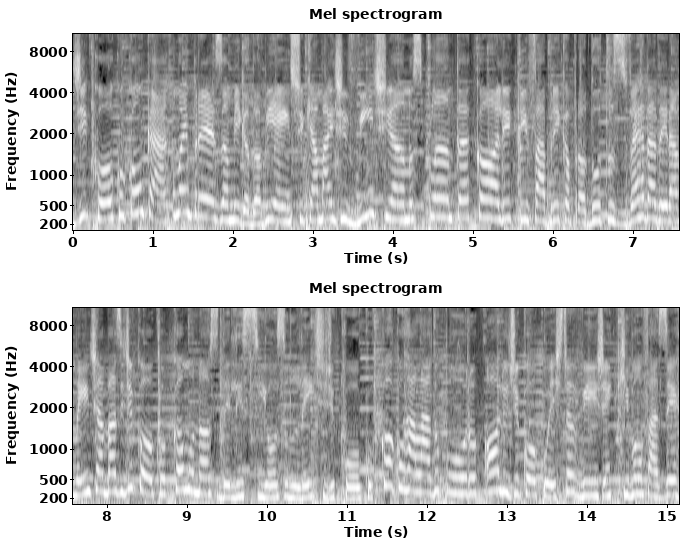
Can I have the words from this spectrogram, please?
De Coco com K, uma empresa amiga do ambiente que há mais de 20 anos planta, colhe e fabrica produtos verdadeiramente à base de coco, como o nosso delicioso leite de coco, coco ralado puro, óleo de coco extra virgem, que vão fazer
